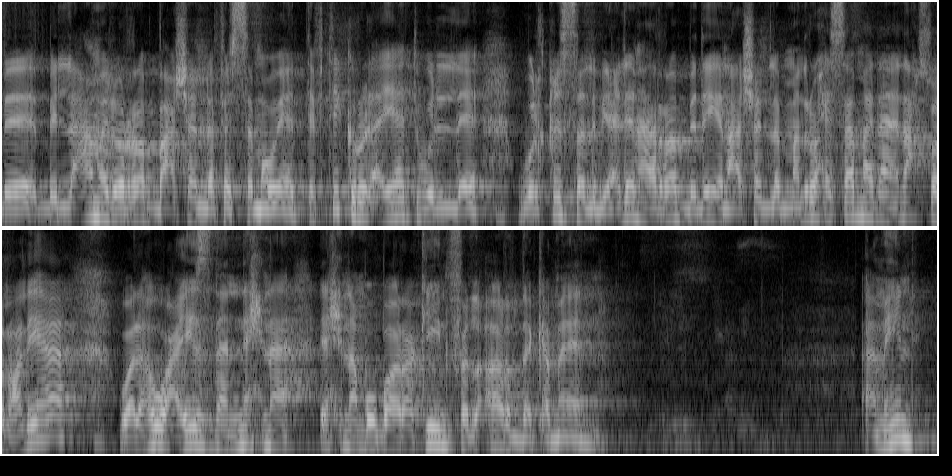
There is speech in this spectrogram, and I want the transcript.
ب باللي عمله الرب عشاننا في السماويات. تفتكروا الآيات والقصة اللي بيعلنها الرب دي عشان لما نروح السماء نحصل عليها؟ ولا هو عايزنا إن إحنا إحنا مباركين في الأرض كمان. آمين؟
